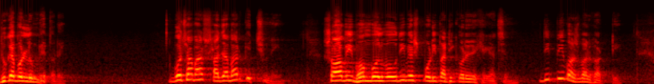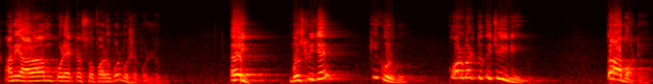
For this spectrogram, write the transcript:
ঢুকে পড়লুম ভেতরে। গোছাবার, সাজাবার কিচ্ছু নেই। সবই ভোম্বল বৌদি বেশ পরিপাটি করে রেখে গেছেন। দিব্যি বসবার ঘরটি। আমি আরাম করে একটা সোফার ওপর বসে পড়লুম। এই, বসলি যে? কি করব? করবার তো কিছুই নেই। তা বটে।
